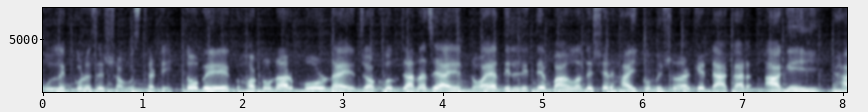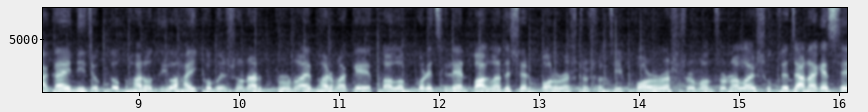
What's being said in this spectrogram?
উল্লেখ করেছে সংস্থাটি। তবে ঘটনার মোড় নেয় যখন জানা যায়, নয়াদিল্লিতে বাংলাদেশের হাই কমিশনারকে ডাকার আগেই ঢাকায় নিযুক্ত ভারতীয় হাই কমিশনার প্রণয় ভার্মাকে তলব করেছিলেন বাংলাদেশের পররাষ্ট্র সচিব। পররাষ্ট্র মন্ত্রণালয় সূত্রে জানা গেছে,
